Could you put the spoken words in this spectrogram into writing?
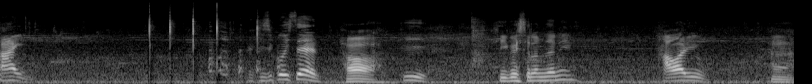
ফাইন কিছু কইছেন? হ্যাঁ কি? কি কইছিলাম জানি? হাউ আর ইউ হ্যাঁ।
